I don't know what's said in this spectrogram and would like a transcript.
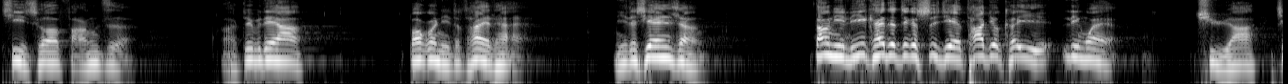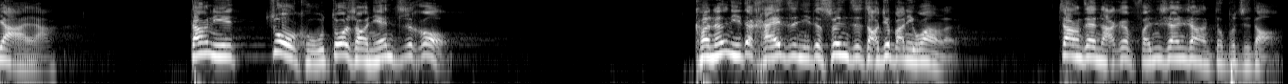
汽车、房子，啊，对不对啊？包括你的太太、你的先生。当你离开的这个世界，他就可以另外娶啊、嫁呀。当你做苦多少年之后。可能你的孩子、你的孙子早就把你忘了，葬在哪个坟山上都不知道。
